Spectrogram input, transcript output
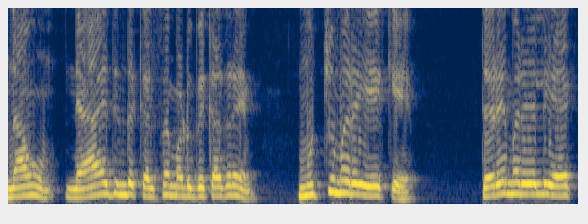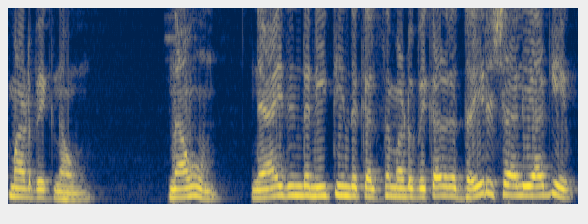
ನಾವು ನ್ಯಾಯದಿಂದ ಕೆಲಸ ಮಾಡಬೇಕಾದ್ರೆ ಮುಚ್ಚುಮರೆ ಏಕೆ? ತೆರೆಮರೆಯಲ್ಲಿ ಯಾಕೆ ಮಾಡಬೇಕು ನಾವು? ನಾವು ನ್ಯಾಯದಿಂದ ನೀತಿಯಿಂದ ಕೆಲಸ ಮಾಡಬೇಕಾದ್ರೆ ಧೈರ್ಯಶಾಲಿಯಾಗಿ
